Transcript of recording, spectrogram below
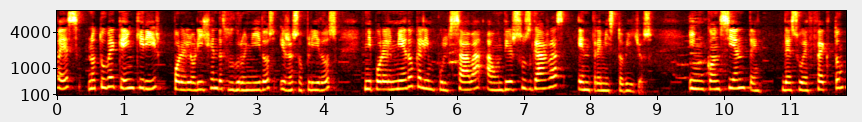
vez no tuve que inquirir por el origen de sus gruñidos y resoplidos, ni por el miedo que le impulsaba a hundir sus garras entre mis tobillos. Inconsciente de su efecto,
